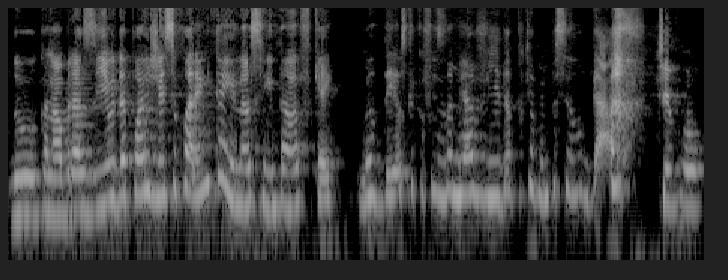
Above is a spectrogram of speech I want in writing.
do Canal Brasil, e depois disso, quarentena, assim. Então eu fiquei, meu Deus, o que, eu fiz da minha vida? Porque eu vim para esse lugar. tipo,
